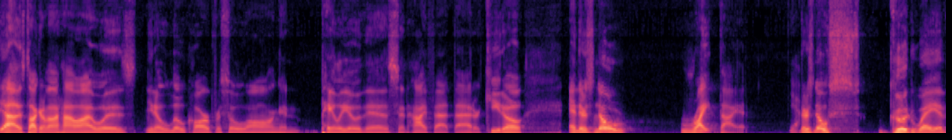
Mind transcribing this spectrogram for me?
yeah, I was talking about how I was, you know, low carb for so long and paleo this and high fat that or keto, and there's no right diet. Yeah. There's no s- good way of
